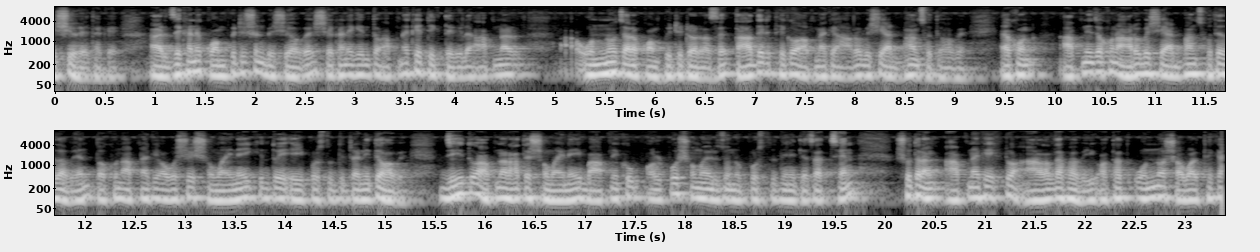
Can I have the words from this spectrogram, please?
বেশি হয়ে থাকে। আর যেখানে কম্পিটিশন বেশি হবে, সেখানে কিন্তু আপনাকে টিকতে গেলে আপনার অন্য যারা কম্পিটিটর আছে, তাদের থেকেও আপনাকে আরও বেশি অ্যাডভান্স হতে হবে। এখন আপনি যখন আরও বেশি অ্যাডভান্স হতে যাবেন, তখন আপনাকে অবশ্যই সময় নেই কিন্তু এই প্রস্তুতিটা নিতে হবে। যেহেতু আপনার হাতে সময় নেই বা আপনি খুব অল্প সময়ের জন্য প্রস্তুতি নিতে চাচ্ছেন সুতরাং আপনাকে একটু আলাদাভাবেই, অর্থাৎ অন্য সবার থেকে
